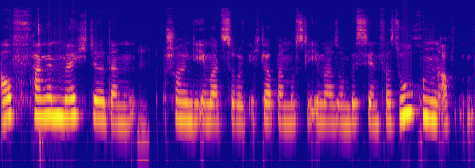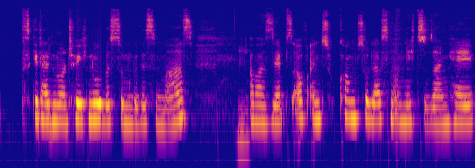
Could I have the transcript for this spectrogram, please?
auffangen möchte, dann Hm. scheuen die immer zurück. Ich glaube, man muss die immer so ein bisschen versuchen. Auch das geht halt nur natürlich nur bis zum gewissen Maß, Hm. aber selbst auf einen zukommen zu lassen und nicht zu sagen, hey,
